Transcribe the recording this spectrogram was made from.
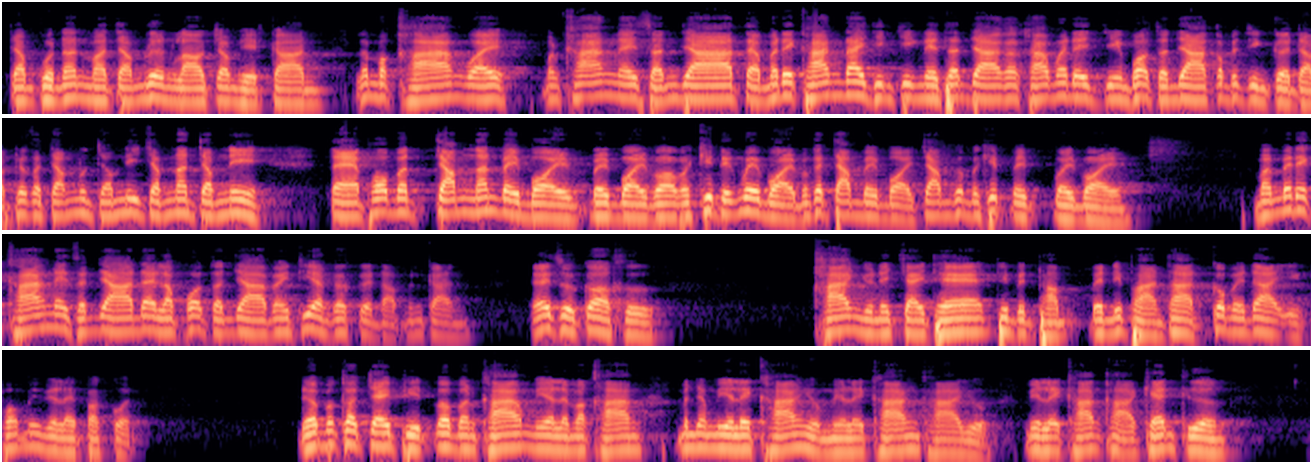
จำคนนั้นมาจำเรื่องราวจำเหตุการณ์ แล้วมาค้างไว้ มันค้างในสัญญา แต่ไม่ได้ค้างได้จริง ๆ ในสัญญาก็ค้างไม่ได้จริงเพราะสัญญาก็เป็นสิ่งเกิดดับเท่าก็จำนู่นจำนี่จำนั่นจำนี่ แต่พอมันจำนั้นบ่อยๆบ่อยๆบ่อยๆมันคิดถึงบ่อยๆมันก็จำบ่อยๆจำก็มาคิดไปบ่อยๆ มันไม่ได้ค้างในสัญญาได้รับเพราะสัญญาไม่เที่ยงก็เกิดดับเหมือนกันในที่สุดก็คือค้างอยู่ในใจแท้ที่เป็นธรรมเป็นนิพพานธาตุก็ไม่ได้อีกเพราะไม่มีอะไรปรากฏ ดี๋ยวมันเข้าใจผิดว่ามันค้างมีอะไรมาค้าง มันยังมีอะไรค้างอยู่มีอะไรค้างคาอยู่ มีอะไรค้างคาแค้นเคือง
